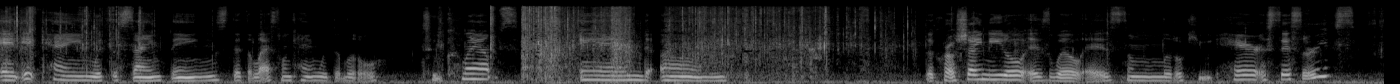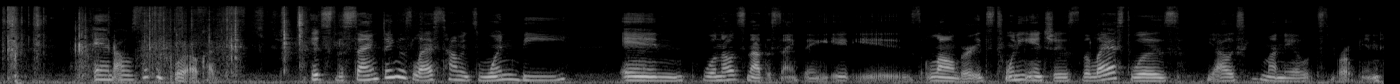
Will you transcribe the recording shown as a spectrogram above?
And it came with the same things that the last one came with the little two clamps and um, the crochet needle as well as some little cute hair accessories. And I was looking for okay. It's the same thing as last time. It's 1B and well no it's not the same thing. It is longer. It's 20 inches. The last was y'all excuse my nail it's broken.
